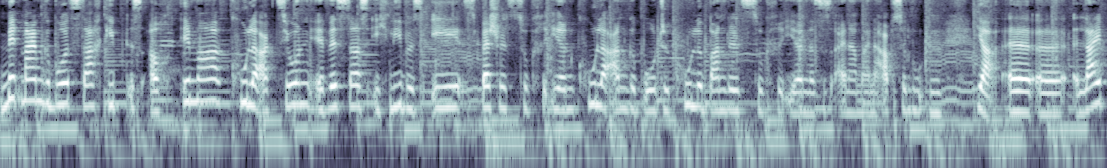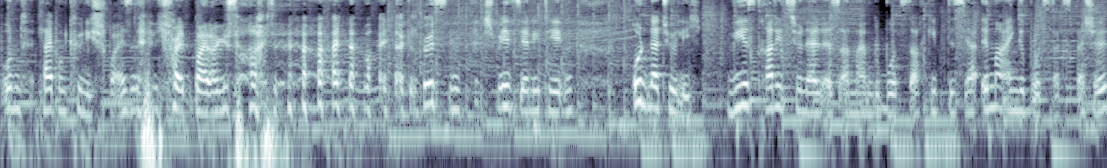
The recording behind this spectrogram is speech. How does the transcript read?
Mit meinem Geburtstag gibt es auch immer coole Aktionen. Ihr wisst das, ich liebe es eh, Specials zu kreieren, coole Angebote, coole Bundles zu kreieren. Das ist einer meiner absoluten, ja, äh, äh, Leib- und, Leib und Königsspeisen, hätte ich beinahe gesagt. einer meiner größten Spezialitäten. Und natürlich, wie es traditionell ist an meinem Geburtstag, gibt es ja immer ein Geburtstagsspecial.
